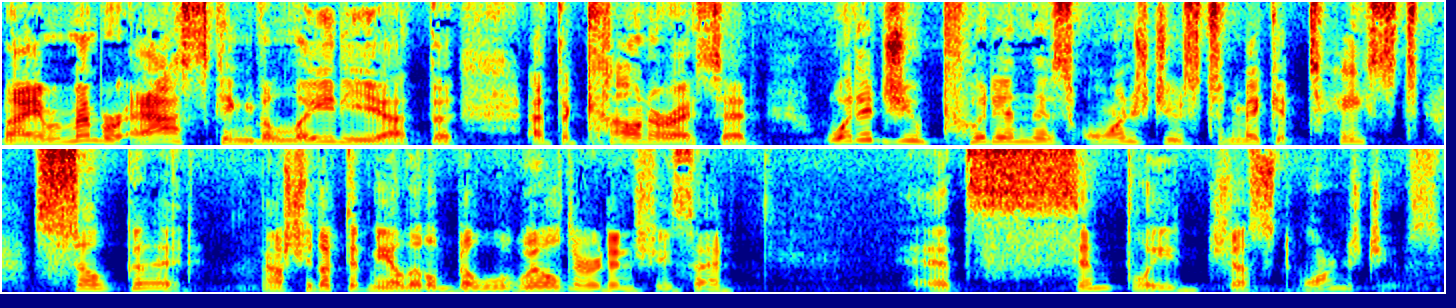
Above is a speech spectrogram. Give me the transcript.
And I remember asking the lady at the at the counter, I said, What did you put in this orange juice to make it taste so good? Now she looked at me a little bewildered and she said, It's simply just orange juice.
